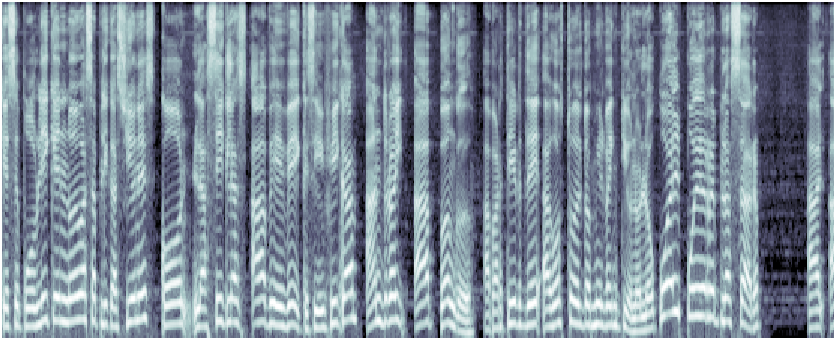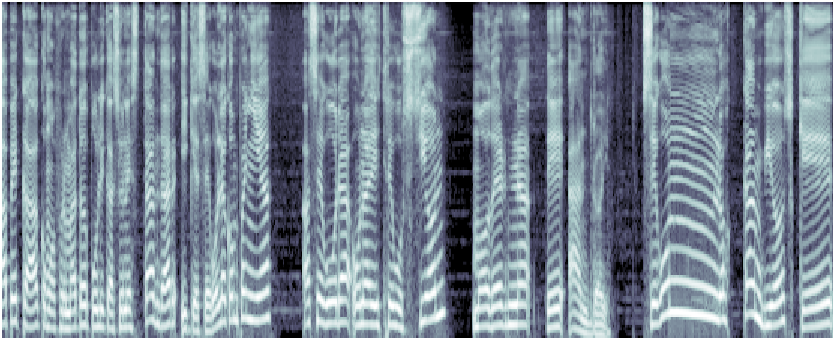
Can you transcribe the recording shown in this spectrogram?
que se publiquen nuevas aplicaciones con las siglas ABB, que significa Android App Bundle, a partir de agosto del 2021, lo cual puede reemplazar al APK como formato de publicación estándar y que según la compañía asegura una distribución moderna de Android. Según los cambios que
